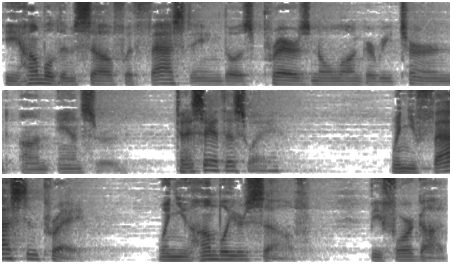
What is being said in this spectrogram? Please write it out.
he humbled himself with fasting, those prayers no longer returned unanswered. Can I say it this way? When you fast and pray, when you humble yourself before God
